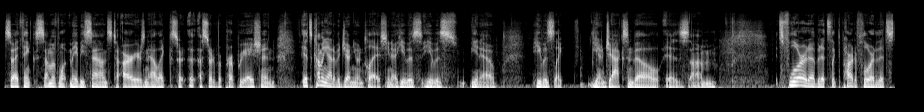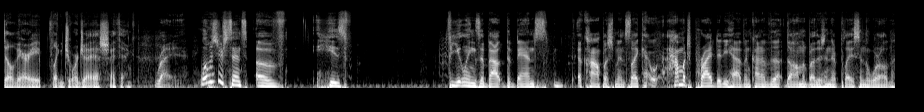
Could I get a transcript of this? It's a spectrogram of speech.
so I think some of what maybe sounds to our ears now like sort a sort of appropriation, it's coming out of a genuine place. You know, he was he was you know he was like you know Jacksonville is. um it's Florida, but it's like the part of Florida that's still very like Georgia-ish, I think. Right. What was your sense of his feelings about the band's accomplishments? Like, how, how much pride did he have in kind of the, the Allman Brothers and their place in the world?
